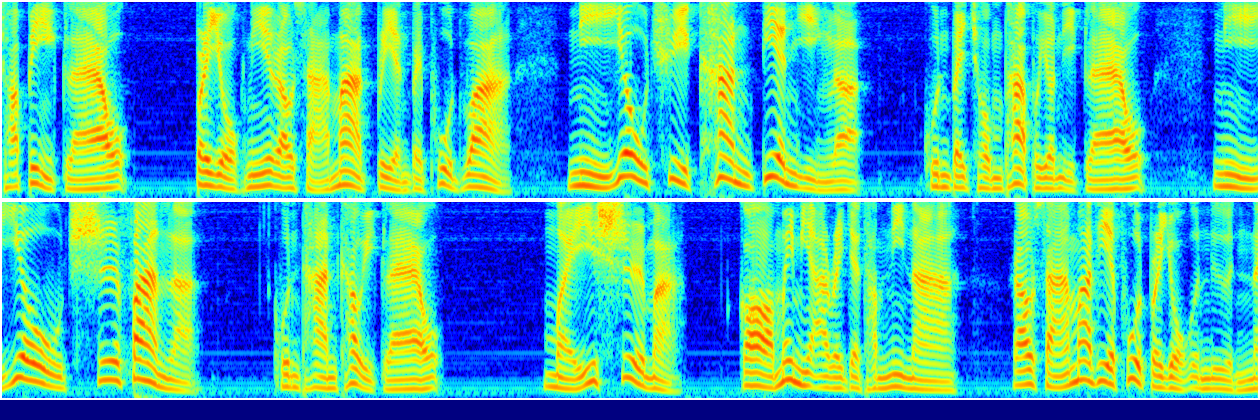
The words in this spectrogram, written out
ช้อปปิ้งอีกแล้ว ประโยคนี้เราสามารถเปลี่ยนไปพูดว่า你又去看电影了คุณไปชมภาพยนตร์อีกแล้ว你又吃饭了คุณทานข้าวอีกแล้ว没事嘛ก็ไม่มีอะไรจะทำนี่นา เราสามารถที่จะพูดประโยคอื่นๆ ใน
